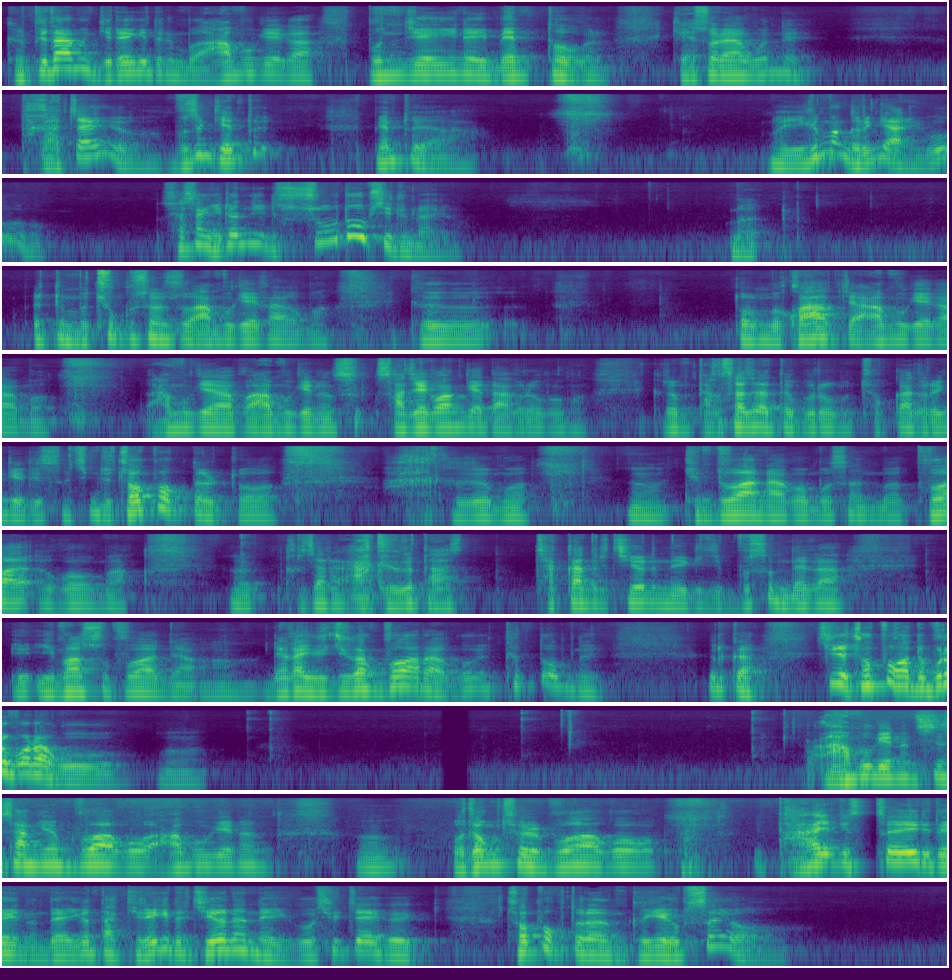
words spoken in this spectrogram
그렇다면 기레기들이 뭐 아무개가 문재인의 멘토 개소리 하고 있네. 다 가짜예요. 무슨 멘토, 멘토야. 뭐 이것만 그런 게 아니고 세상 이런 일이 수도 없이 일어나요. 뭐 어떤 뭐 축구 선수 아무개가 뭐그 또 뭐 과학자 아무개가 뭐 아무개하고 아무개는 사제 관계다 그러고 뭐 그럼 당사자한테 물어보면 조카 그런 게 있어. 심지어 조폭들도 아 그거 뭐 어, 김두한하고 무슨 뭐 부하고 막 어, 그러잖아. 아 그거 다 작가들이 지어낸 얘기지 무슨 내가 이마수 부하냐. 어, 내가 유지광 부하라고 택도 없는. 그러니까 진짜 조폭한테 물어보라고. 어. 아무개는 신상현 부하고 아무개는 어, 오종철 부하고 다 이렇게 서열이 되어 있는데 이건 다 기레기들 지어낸 얘기고 실제 그 조폭들은 그게 없어요.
